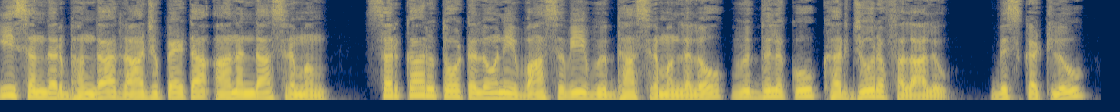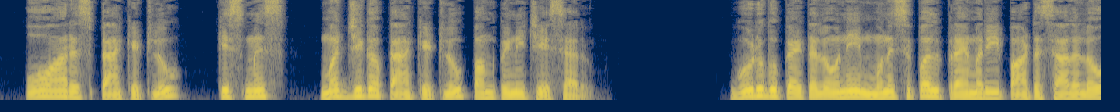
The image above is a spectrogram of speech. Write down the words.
ఈ సందర్భంగా రాజుపేట ఆనందాశ్రమం సర్కారు తోటలోని వాసవి వృద్ధాశ్రమంలలో వృద్ధులకు ఖర్జూర ఫలాలు బిస్కట్లు ఓఆర్ఎస్ ప్యాకెట్లు కిస్మిస్ మజ్జిగ ప్యాకెట్లు పంపిణీ చేశారు. గూడుగుపేటలోని మున్సిపల్ ప్రైమరీ పాఠశాలలో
